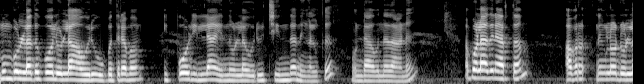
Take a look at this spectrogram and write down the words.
മുമ്പുള്ളതുപോലുള്ള ആ ഒരു ഉപദ്രവം ഇപ്പോഴില്ല എന്നുള്ള ഒരു ചിന്ത നിങ്ങൾക്ക് ഉണ്ടാവുന്നതാണ്. അപ്പോൾ അതിനർത്ഥം അവർ നിങ്ങളോടുള്ള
